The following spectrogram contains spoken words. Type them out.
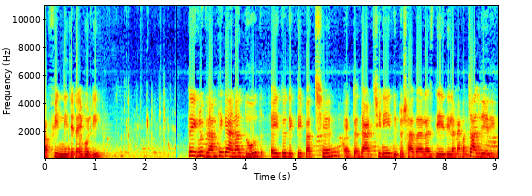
বা ফিন্নি যেটাই বলি। তো এগুলো গ্রাম থেকে আনা দুধ। এই তো দেখতেই পাচ্ছেন, একটা দারচিনি, দুটো সাদা এলাচ দিয়ে দিলাম। এখন চাল দিয়ে দিব।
